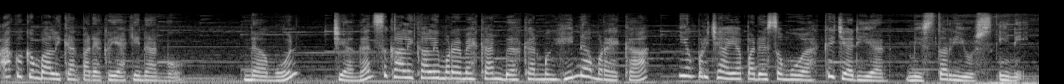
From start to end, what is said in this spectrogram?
aku kembalikan pada keyakinanmu. Namun, jangan sekali-kali meremehkan bahkan menghina mereka yang percaya pada semua kejadian misterius ini.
